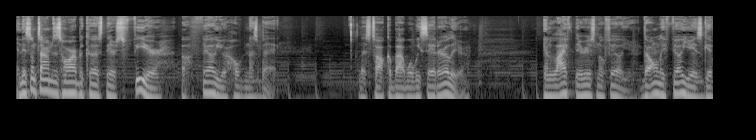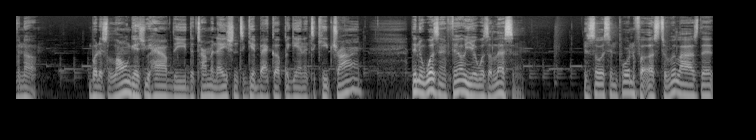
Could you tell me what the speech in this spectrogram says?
And then sometimes it's hard because there's fear of failure holding us back. Let's talk about what we said earlier. In life, there is no failure. The only failure is giving up. But as long as you have the determination to get back up again and to keep trying, then it wasn't failure, it was a lesson. And so it's important for us to realize that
